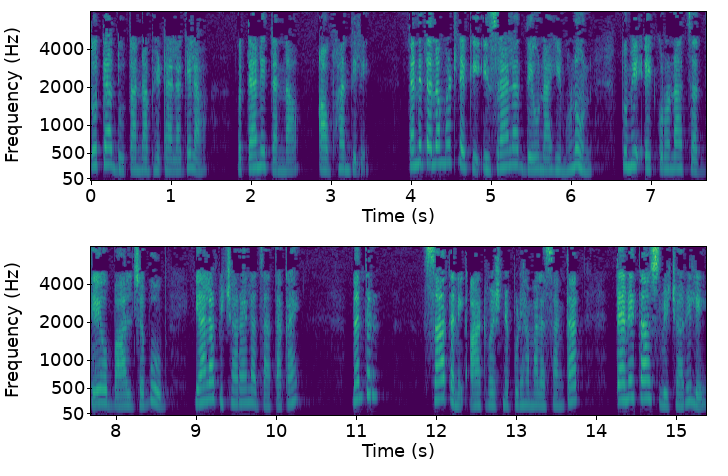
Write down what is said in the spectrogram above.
तो त्या दूतांना भेटायला गेला व त्याने त्यांना आव्हान दिले. त्याने त्यांना म्हटले की इस्रायलात देव नाही म्हणून तुम्ही एकरोनाचा देव बाल जबूब याला विचारायला जाता काय? नंतर सात आणि आठ वचने पुढे आम्हाला सांगतात त्याने तास विचारिले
